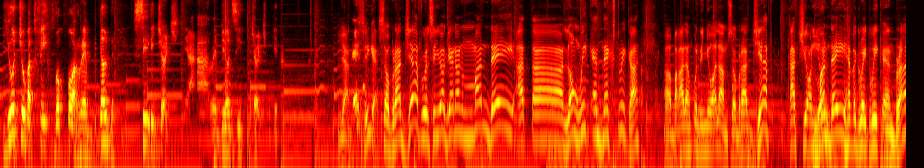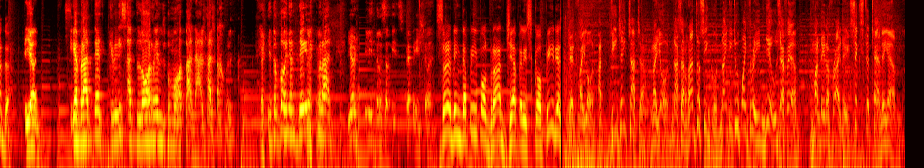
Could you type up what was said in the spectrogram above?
YouTube at Facebook po, Rebuild City Church. Yeah, Rebuild City Church. Makita. Yan. Sige. So, Brad Jeff, we'll see you again on Monday at ah, long weekend next week, ha? Ah, baka lang po hindi nyo alam. So, Brad Jeff, catch you on. Monday. Have a great weekend, Brad. Ayun. Sige, Brad Ted, Chris at Lauren Lumota. Naalala ko lang. Ito po yung Daily Brad, your daily dose of inspiration. Serving the people, Brad Jeff Eliscopides. Ted Filon at DJ Chacha. Ngayon, nasa Radyo 5, 92.3 News FM. Monday to Friday, 6 to 10 a.m.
